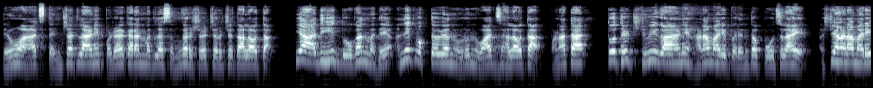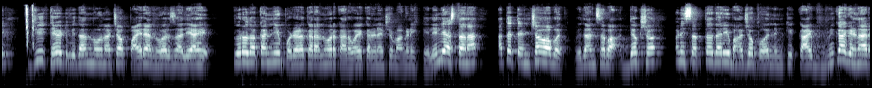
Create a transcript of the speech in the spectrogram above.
तेव्हाच त्यांच्यातला आणि पडळकरांमधला संघर्ष चर्चेत आला होता. याआधीही दोघांमध्ये अनेक वक्तव्यांवरून वाद झाला होता. पण आता तो थेट शिवीगाळ आणि हाणामारीपर्यंत पोहोचला आहे. अशी हाणामारी जी थेट विधानभवनाच्या पायऱ्यांवर झाली आहे. विरोधकांनी पडळकरांवर कारवाई करण्याची मागणी केलेली असताना आता त्यांच्याबाबत विधानसभा अध्यक्ष आणि सत्ताधारी भाजप नेमकी काय भूमिका घेणार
